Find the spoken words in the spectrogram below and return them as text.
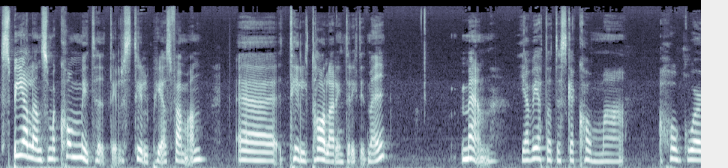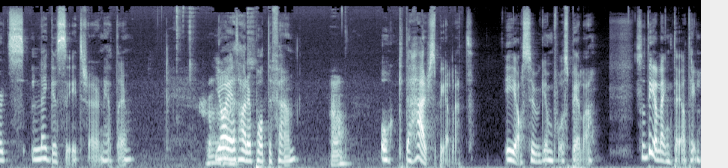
spelen som har kommit hittills till PS5 eh, tilltalar inte riktigt mig. Men jag vet att det ska komma Hogwarts Legacy tror jag den heter. Right. Jag är ett Harry Potter-fan. Ja. Och det här spelet är jag sugen på att spela. Så det längtar jag till.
